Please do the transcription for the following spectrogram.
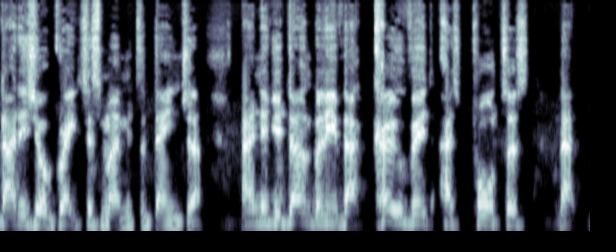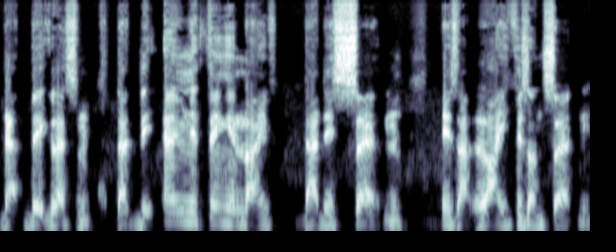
that is your greatest moment of danger. And if you don't believe that, COVID has taught us that that big lesson that the only thing in life that is certain is that life is uncertain.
